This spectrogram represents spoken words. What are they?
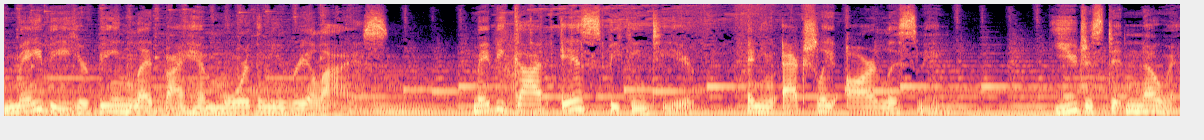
Maybe you're being led by Him more than you realize. Maybe God is speaking to you and you actually are listening. You just didn't know it.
